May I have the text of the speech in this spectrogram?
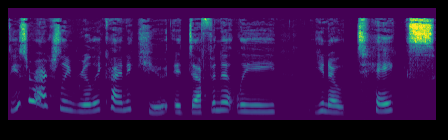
these are actually really kind of cute. It definitely, you know, takes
